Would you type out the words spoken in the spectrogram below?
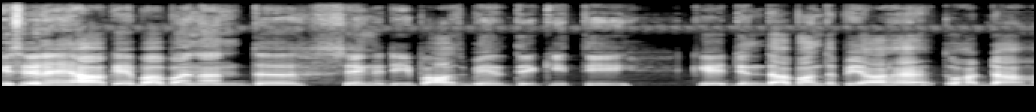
ਕਿਸੇ ਨੇ ਆ ਕੇ ਬਾਬਾ ਆਨੰਦ ਸਿੰਘ ਜੀ ਪਾਸ ਬੇਨਤੀ ਕੀਤੀ ਕਿ ਜਿੰਦਾ ਬੰਦ ਪਿਆ ਹੈ, ਤੁਹਾਡਾ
